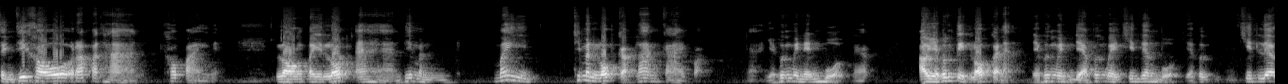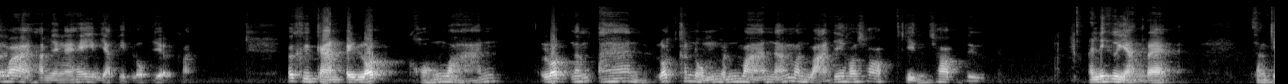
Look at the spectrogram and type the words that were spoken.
สิ่งที่เขารับประทานเข้าไปเนี่ย ลองไปลดอาหารที่มันไม่ที่มันลบกับร่างกายก่อนอย่าเพิ่งไปเน้นบวกนะครับ เอาอย่าเพิ่งติดลบก่อนนะอย่าเพิ่งอย่าเพิ่งไปคิดเรื่องบวก อย่าเพิ่งคิดเรื่องว่าทำยังไงให้อย่าติดลบเยอะก่อน ก็คือการไปลดของหวาน ลดน้ำตาล ลดขนมหวานหวานน้ำหวานหวานที่เขาชอบกินชอบดื่มอันนี้คืออย่างแรก สังเก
